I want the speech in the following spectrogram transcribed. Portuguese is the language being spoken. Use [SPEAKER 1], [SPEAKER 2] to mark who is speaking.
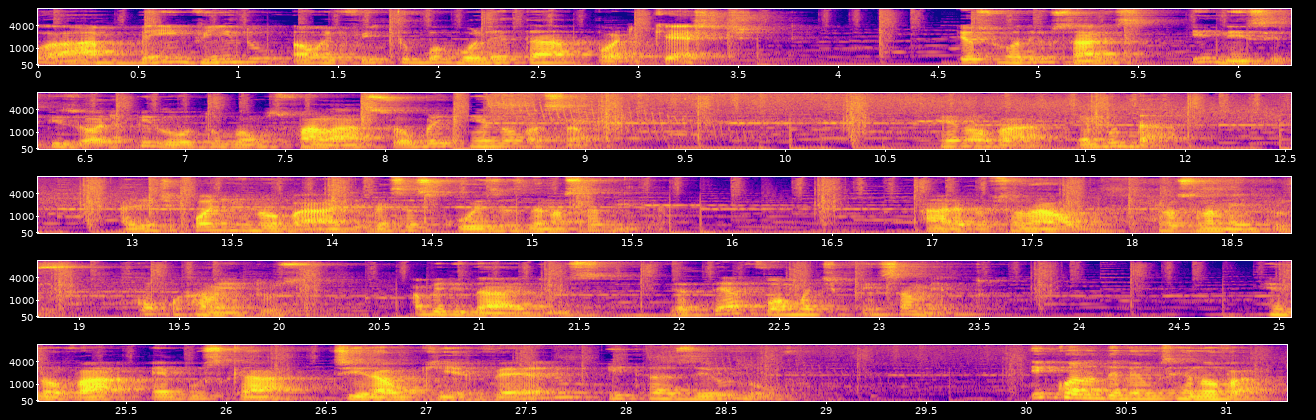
[SPEAKER 1] Olá, bem-vindo ao Efeito Borboleta Podcast. Eu sou Rodrigo Salles e nesse episódio piloto vamos falar sobre renovação. Renovar é mudar. A gente pode renovar diversas coisas da nossa vida. área profissional, relacionamentos, comportamentos, habilidades e até a forma de pensamento. Renovar é buscar tirar o que é velho e trazer o novo. E quando devemos renovar?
